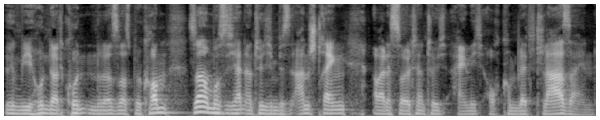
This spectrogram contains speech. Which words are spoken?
irgendwie 100 Kunden oder sowas bekommen, sondern muss sich halt natürlich ein bisschen anstrengen. Aber das sollte natürlich eigentlich auch komplett klar sein.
